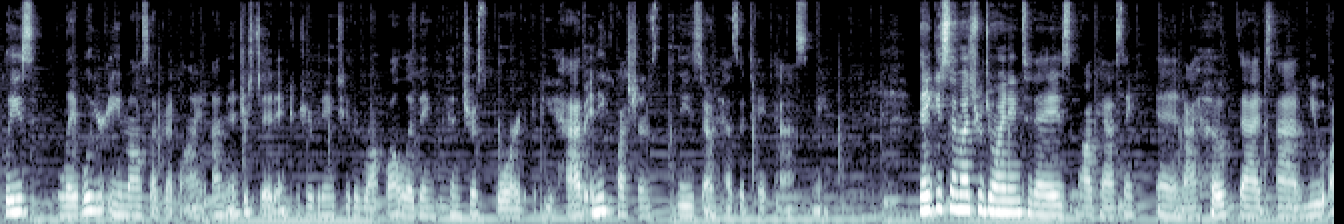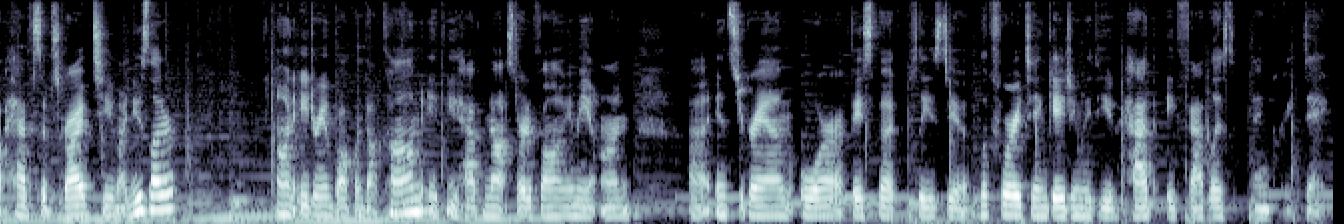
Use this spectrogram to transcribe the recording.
Please label your email subject line. I'm interested in contributing to the Rockwall Living Pinterest board. If you have any questions, please don't hesitate to ask me. Thank you so much for joining today's podcast, and I hope that um, you have subscribed to my newsletter on adrianbalcom.com. If you have not started following me on uh, Instagram or Facebook, please do. Look forward to engaging with you. Have a fabulous and great day.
